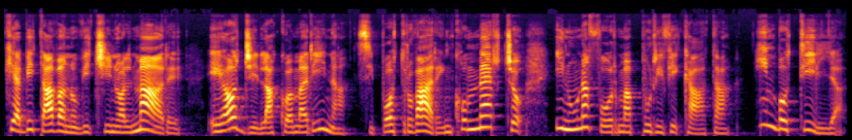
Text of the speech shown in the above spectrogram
che abitavano vicino al mare e oggi l'acqua marina si può trovare in commercio in una forma purificata, in bottiglia.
